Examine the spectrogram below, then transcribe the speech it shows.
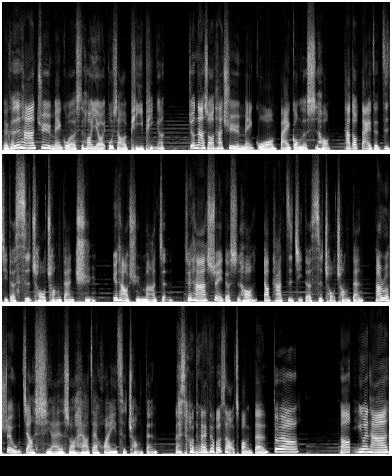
对，可是她去美国的时候也有不少的批评啊。就那时候她去美国白宫的时候，她都带着自己的丝绸床单去，因为她有荨麻疹，所以他睡的时候要他自己的丝绸床单。然后如果睡午觉起来的时候还要再换一次床单，那时候带多少床单？嗯、对啊。然后因为他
